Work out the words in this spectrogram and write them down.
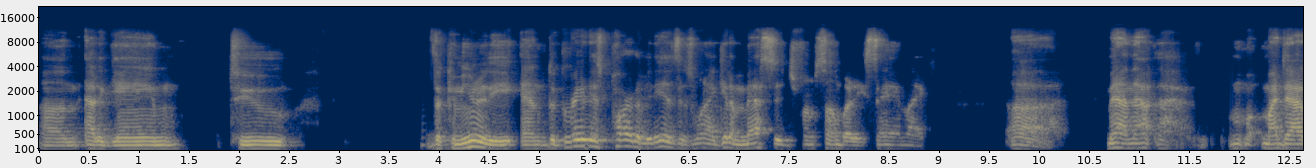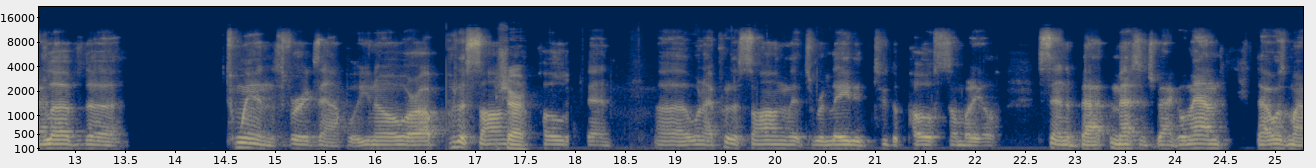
um, at a game to the community and the greatest part of it is is when i get a message from somebody saying like uh man that, that my dad loved the twins for example you know or i'll put a song Sure. on a post and uh, when i put a song that's related to the post somebody will send a message back Oh man that was my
